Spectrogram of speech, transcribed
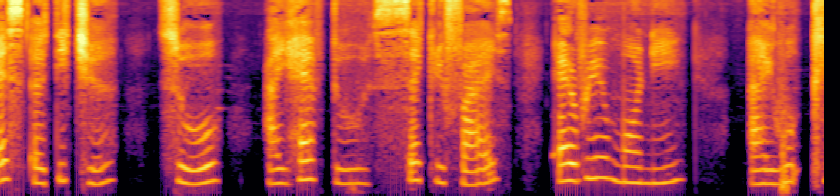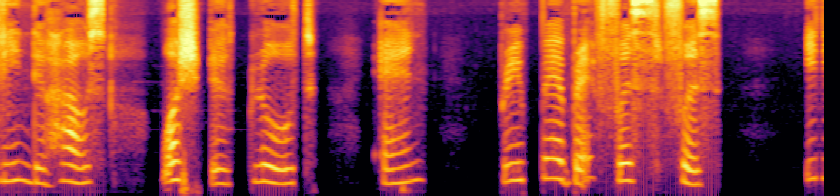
as a teacher, so I have to sacrifice every morning. I would clean the house, wash the clothes, and prepare breakfast first. It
